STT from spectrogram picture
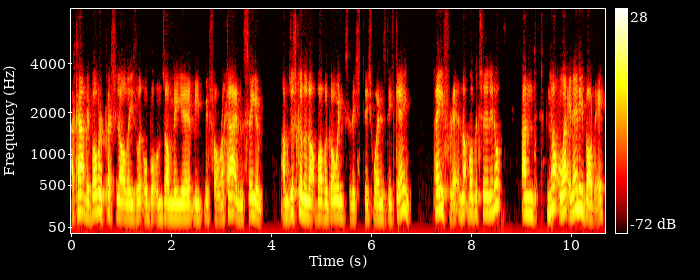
I can't be bothered pressing all these little buttons on me, uh, me, me phone. I can't even see them. I'm just going to not bother going to this this Wednesday's game, pay for it, and not bother turning up, and not letting anybody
